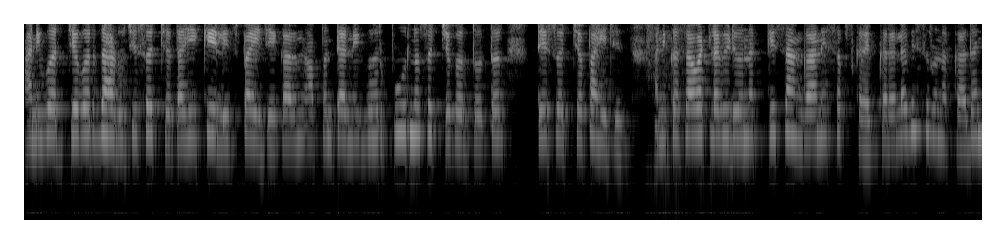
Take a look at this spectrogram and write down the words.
आणि वरचेवर झाडूची स्वच्छता ही केलीच पाहिजे कारण आपण त्याने घर पूर्ण स्वच्छ करतो तर ते स्वच्छ पाहिजेच. आणि कसा वाटला व्हिडिओ नक्की सांगा आणि सबस्क्राईब करायला विसरू नका. धन्यवाद.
